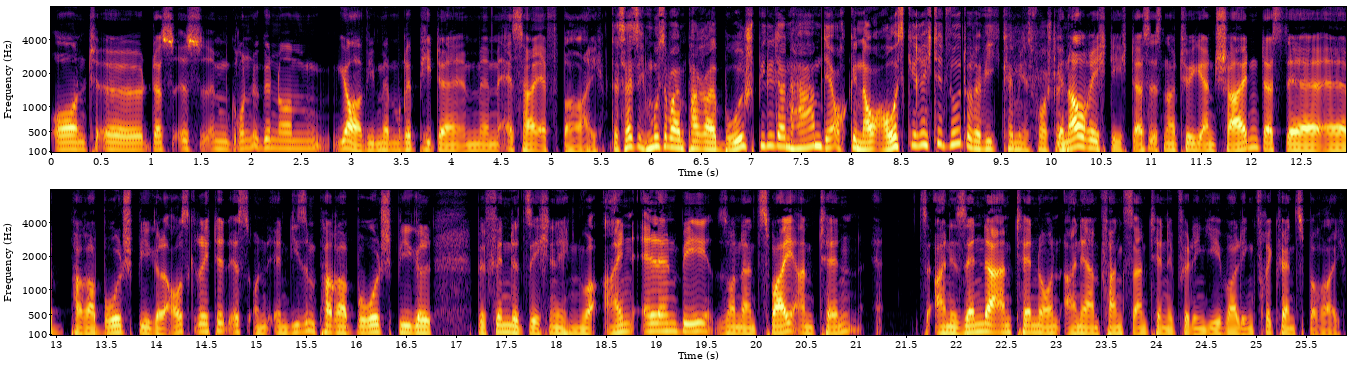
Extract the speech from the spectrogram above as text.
Und äh, das ist im Grunde genommen, ja, wie mit dem Repeater im, im SHF-Bereich. Das heißt, ich muss aber einen Parabolspiegel dann haben, der auch genau ausgerichtet wird, oder wie kann ich mir das vorstellen? Genau richtig. Das ist natürlich entscheidend, dass der äh, Parabolspiegel ausgerichtet ist. Und in diesem Parabolspiegel befindet sich nicht nur ein LNB, sondern zwei Antennen, eine Senderantenne und eine Empfangsantenne für den jeweiligen Frequenzbereich.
